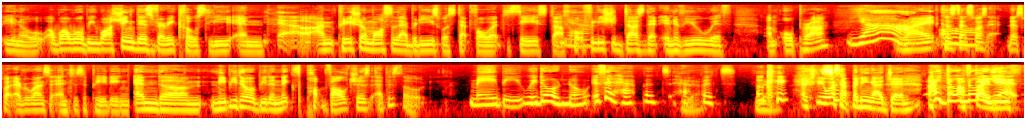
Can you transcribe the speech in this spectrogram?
you know, well, we'll be watching this very closely, and Yeah. uh, I'm pretty sure more celebrities will step forward to say stuff. Yeah. Hopefully, she does that interview with um, Oprah, Yeah. right? Because that's Oh. what that's what everyone's anticipating, and um, maybe that will be the next Pop Vultures episode. Maybe. We don't know. If it happens, it happens. Okay. Actually, what's So- happening, uh, Jen? I don't know I leave? yet.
